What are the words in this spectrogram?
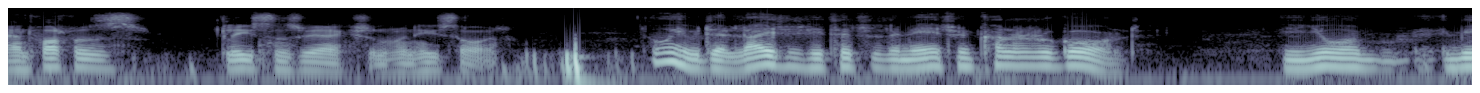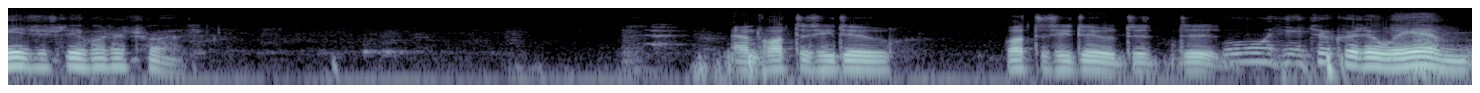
And what was Gleason's reaction when he saw it? Oh, he was delighted. He thought it was an ancient colour of gold. He knew immediately what it was. And what did he do? What did he do? Did, did Oh, he took it away. um,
